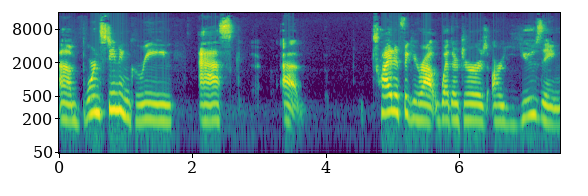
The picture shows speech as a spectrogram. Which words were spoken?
Um, Bornstein and Greene ask, uh, try to figure out whether jurors are using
